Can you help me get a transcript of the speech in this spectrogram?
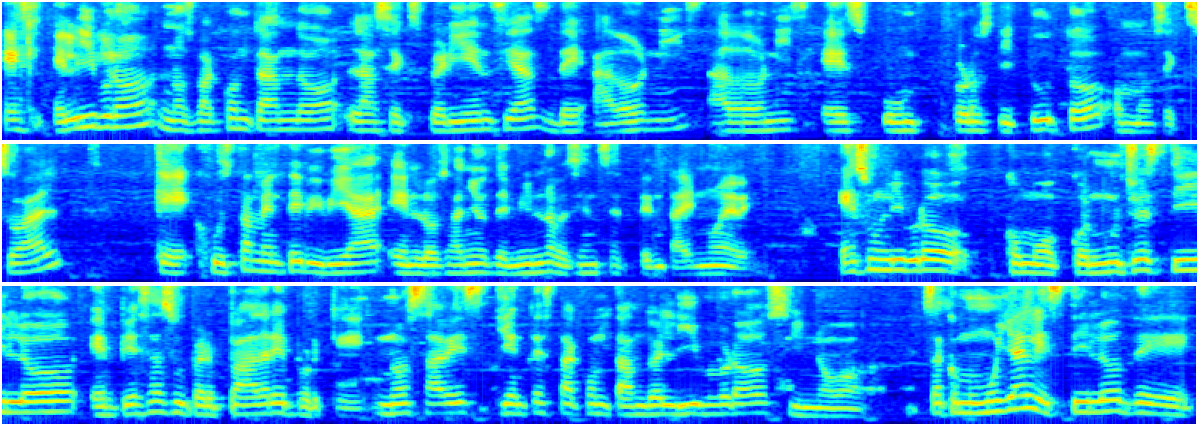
Es, el libro nos va contando las experiencias de Adonis. Adonis es un prostituto homosexual que justamente vivía en los años de 1979. Es un libro como con mucho estilo, empieza súper padre porque no sabes quién te está contando el libro, sino, o sea, como muy al estilo de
